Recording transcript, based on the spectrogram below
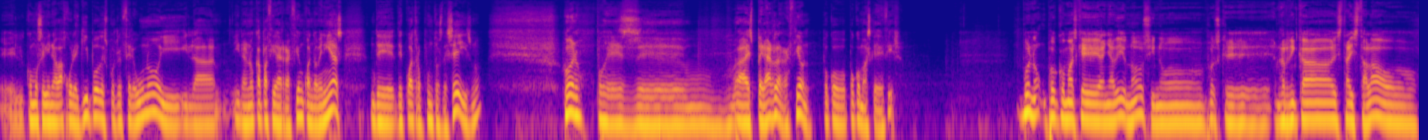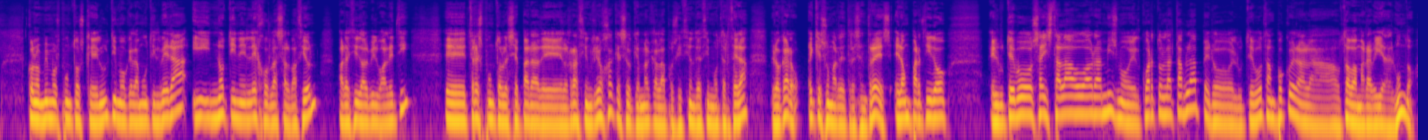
El cómo se viene abajo el equipo después del 0-1 y, y la, no capacidad de reacción cuando venías de, de cuatro puntos de seis, ¿no? Bueno, pues eh, a esperar la reacción, poco, poco más que decir. Bueno, poco más que añadir, ¿no? Sino pues que Guernica está instalado con los mismos puntos que el último, que la Mutilvera, y no tiene lejos la salvación, parecido al Bilbao. Eh, tres puntos le separa del Racing Rioja, que es el que marca la posición decimotercera. Pero claro, hay que sumar de tres en tres. Era un partido. El Utebo se ha instalado ahora mismo el cuarto en la tabla, pero el Utebo tampoco era la octava maravilla del mundo.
